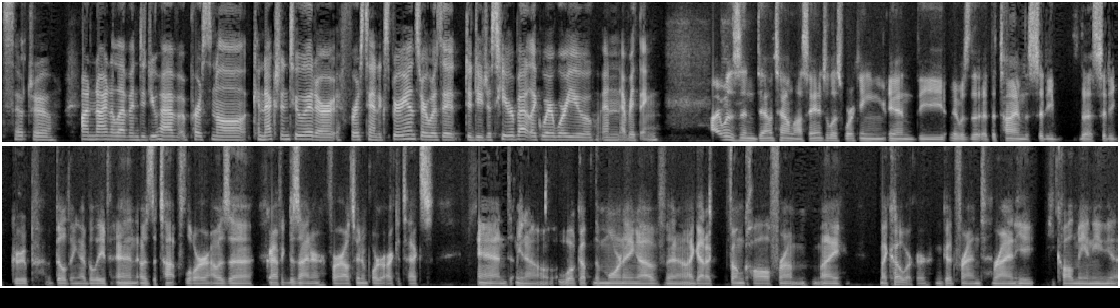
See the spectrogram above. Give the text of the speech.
So true. On 9 11, did you have a personal connection to it or firsthand experience, or was it, did you just hear about it? Like, where were you and everything? I was in downtown Los Angeles working in the, it was the, at the time, the city the city group building, I believe, and it was the top floor. I was a graphic designer for Altoon + Porter Architects, and you know woke up the morning of you know, i got a phone call from my my coworker and good friend ryan. He he called me and he uh,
